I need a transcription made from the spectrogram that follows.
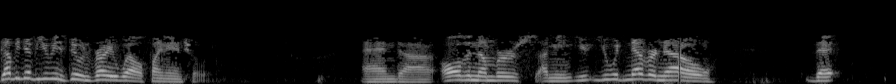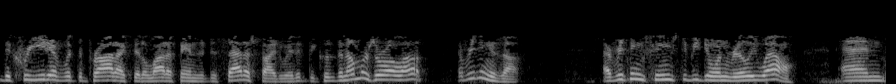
WWE is doing very well financially, and uh, all the numbers. I mean, you you would never know that the creative with the product that a lot of fans are dissatisfied with it because the numbers are all up. Everything is up. Everything seems to be doing really well, and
